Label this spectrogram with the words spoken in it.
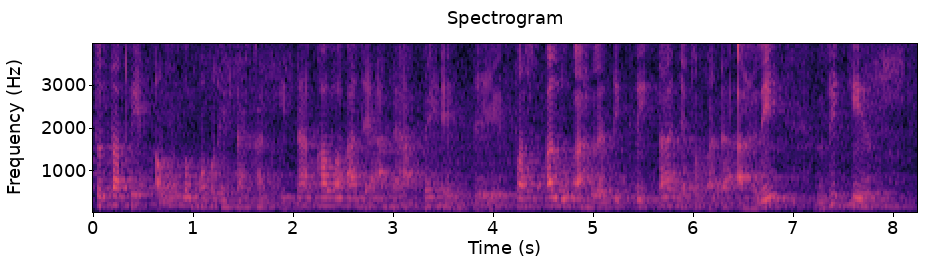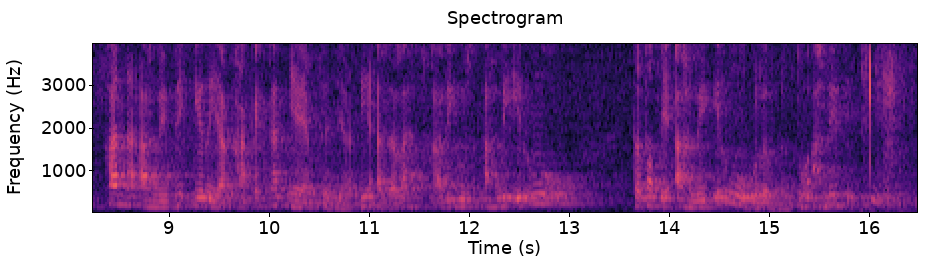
Tetapi Allah memerintahkan kita kalau ada apa-apa ente fasalu ahla dikri tanya kepada ahli zikir karena ahli zikir yang hakikatnya yang sejati adalah sekaligus ahli ilmu. Tetapi ahli ilmu belum tentu ahli zikir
